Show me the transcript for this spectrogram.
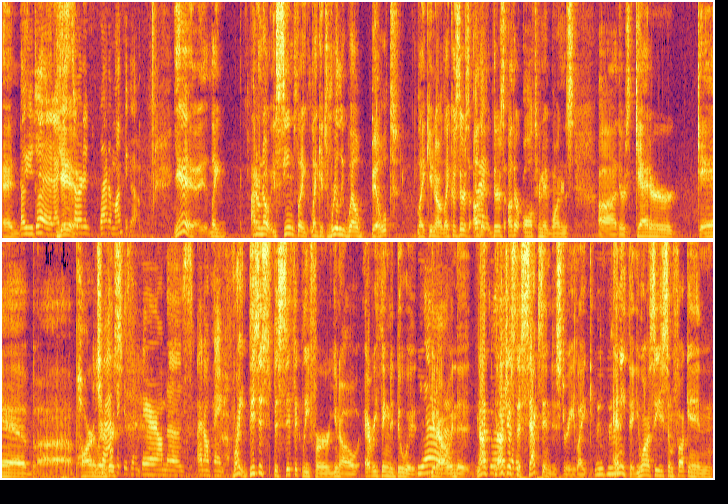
and oh, you did. I Yeah. just started that a month ago. Yeah, like I don't know. It seems like like it's really well built. Like you know, like because there's other there's other alternate ones. Uh, there's GETTR, Gab, uh, The Parler. traffic There's isn't there on those. I don't think. right. This is specifically for you know everything to do with you know in the not not like just the sex industry, like Mhm. anything. You want to see some fucking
